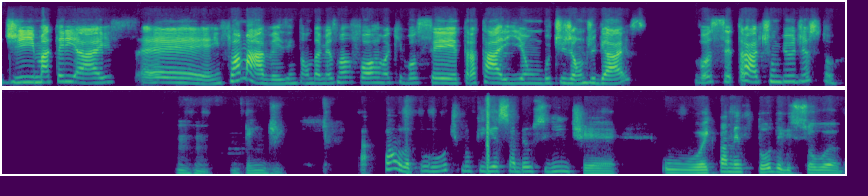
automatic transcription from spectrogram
de materiais é, inflamáveis. Então, da mesma forma que você trataria um botijão de gás, você trate um biodigestor. Uhum, entendi. Ah, Paula, por último, eu queria saber o seguinte: é, o equipamento todo ele soa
